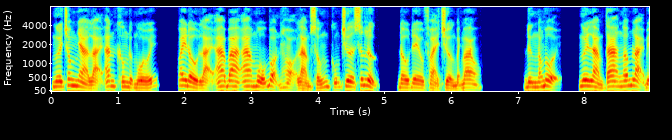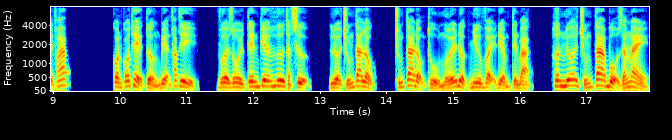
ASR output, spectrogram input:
Người trong nhà lại ăn không được muối, quay đầu lại A3 A mỗ bọn họ làm sống cũng chưa sức lực, đầu đều phải trường bạch bao. Đừng nóng nội, ngươi làm ta ngẫm lại biện pháp. Còn có thể tưởng biện pháp gì, vừa rồi tên kia hư thật sự, lừa chúng ta lộc, chúng ta động thủ mới được như vậy điểm tiền bạc, hơn nữa chúng ta bộ dáng này,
